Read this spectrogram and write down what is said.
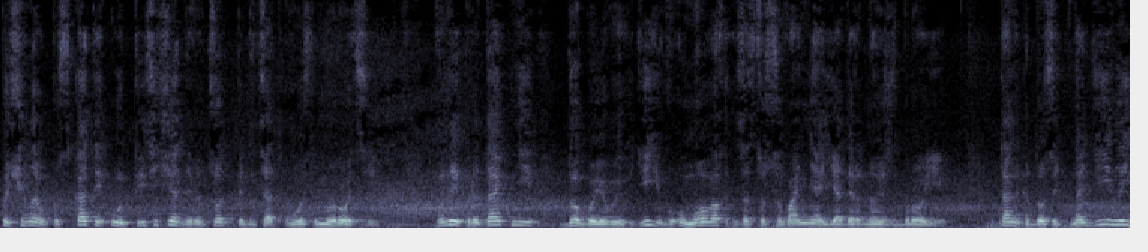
почали випускати у 1958 році. Вони придатні до бойових дій в умовах застосування ядерної зброї. Танк досить надійний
